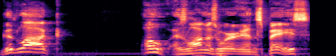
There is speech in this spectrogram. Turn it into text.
Good luck. Oh, as long as we're in space,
